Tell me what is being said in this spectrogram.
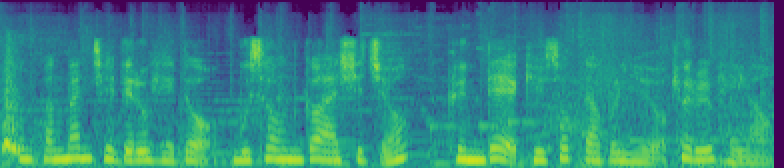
콩쾅만 제대로 해도 무서운 거 아시죠? 근데 계속 WQ를 해요.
